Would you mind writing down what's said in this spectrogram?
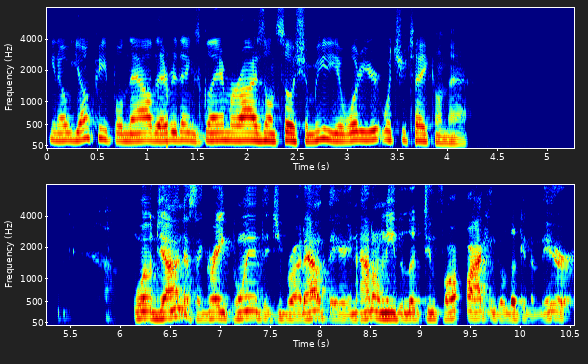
you know young people now that everything's glamorized on social media. What are your what's your take on that? Well john that's a great point that you brought out there and i don't need to look too far. I can go look in the mirror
